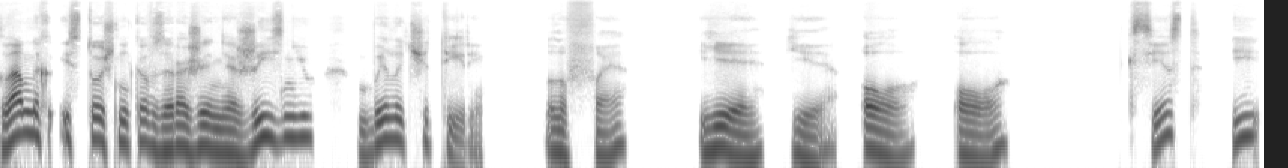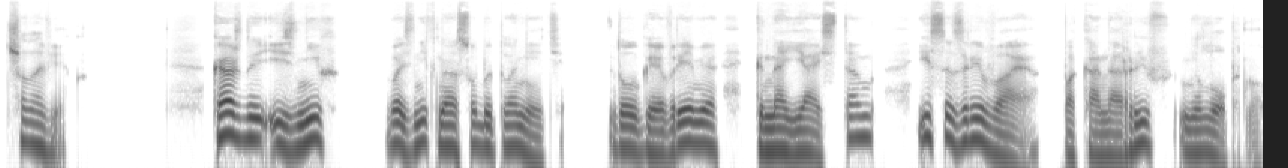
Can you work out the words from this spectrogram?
Главных источников заражения жизнью было четыре. Лф, Е, Е, О, О, Ксест и Человек. Каждый из них возник на особой планете, долгое время гноясь там и созревая, пока нарыв не лопнул.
